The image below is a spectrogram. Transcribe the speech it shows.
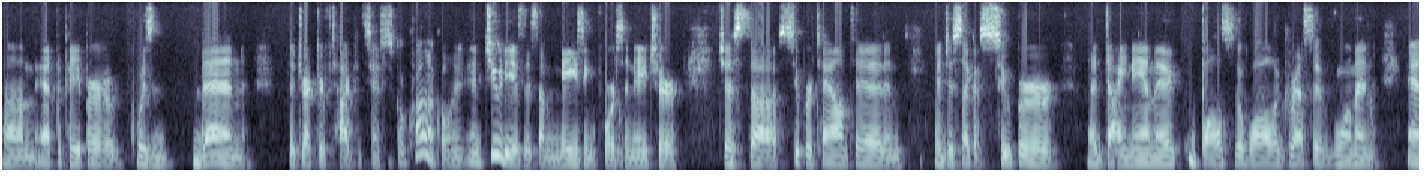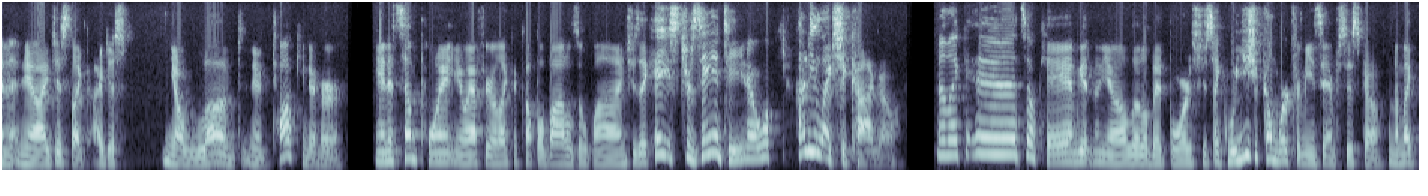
um, at the paper, was then the director of photography at San Francisco Chronicle. And, and Judy is this amazing force of nature, just uh, super talented and and just like a super uh, dynamic, balls to the wall, aggressive woman. And you know, I just like I just you know loved you know, talking to her. And at some point, you know, after like a couple bottles of wine, she's like, "Hey, Strazzante, you know, how do you like Chicago?" And I'm like, "Eh, it's okay. I'm getting you know a little bit bored." She's like, "Well, you should come work for me in San Francisco." And I'm like,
